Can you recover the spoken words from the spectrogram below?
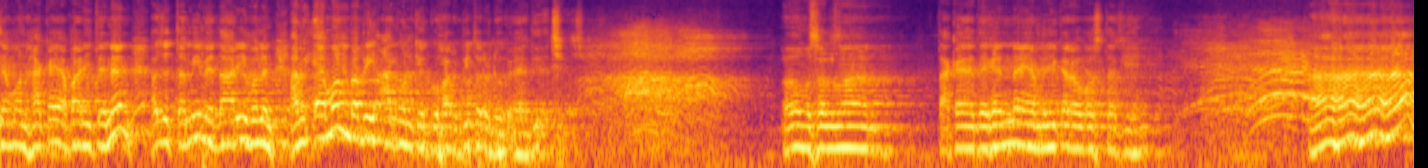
যেমন হাকাইয়া বাড়িতে নেন আজ তামিমে দাঁড়ি বলেন আমি এমন ভাবে আগুনকে গুহার ভিতরে ঢুকাইয়া দিয়েছি। ও মুসলমান তাকায় দেখেন নাই আমেরিকার অবস্থা কি? হ্যাঁ হ্যাঁ হ্যাঁ হ্যাঁ।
